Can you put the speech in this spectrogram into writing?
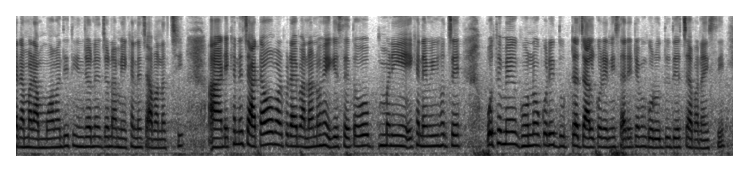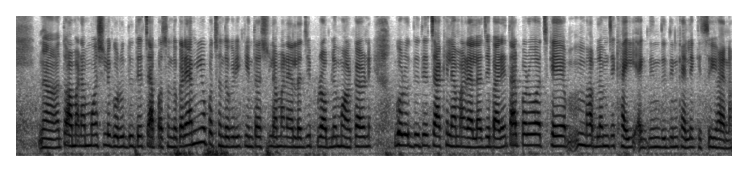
আর আমার আম্মু আমাদের তিনজনের জন্য আমি এখানে চা বানাচ্ছি। আর এখানে চাটাও আমার প্রায় বানানো হয়ে গেছে। তো মানে এখানে আমি হচ্ছে প্রথমে ঘন করে দুধটা জাল করে নিই আর এটা আমি গরুর দুধের চা বানাইছি। তো আমার আম্মু আসলে গরুর দুধের চা পছন্দ করে, আমিও পছন্দ করি, কিন্তু আসলে আমার অ্যালার্জি প্রবলেম হওয়ার কারণে গরুর দুধের চা খেলে আমার অ্যালার্জি বাড়ে। তারপরেও আজকে ভাবলাম যে খাই, একদিন দুদিন খাইলে কিছুই হয় না।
